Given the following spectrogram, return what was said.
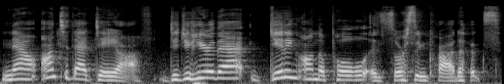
Now, onto that day off. Did you hear that? Getting on the pole and sourcing products.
